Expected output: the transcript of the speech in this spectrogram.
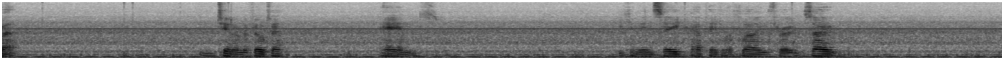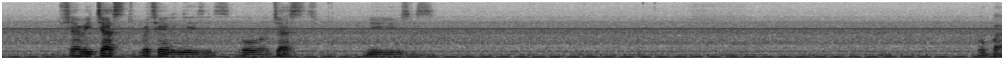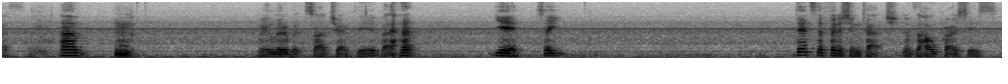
but turn on the filter and you can then see how people are flowing through. So show me just returning users or just new users. Or both. Um, we're a little bit sidetracked there, but yeah, so that's the finishing touch of the whole process,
